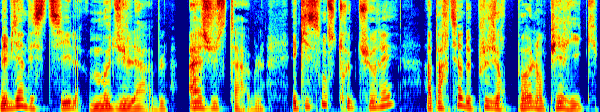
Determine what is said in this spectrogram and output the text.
mais bien des styles modulables, ajustables, et qui sont structurés à partir de plusieurs pôles empiriques.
